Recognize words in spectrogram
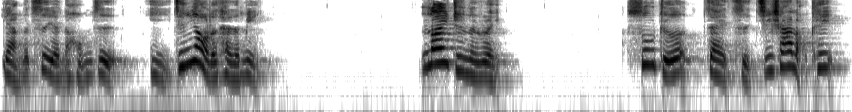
两个刺眼的红字已经要了他的命。Legendary，苏哲再次击杀老 K，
